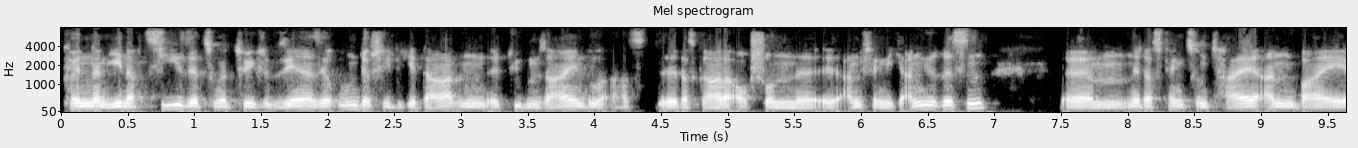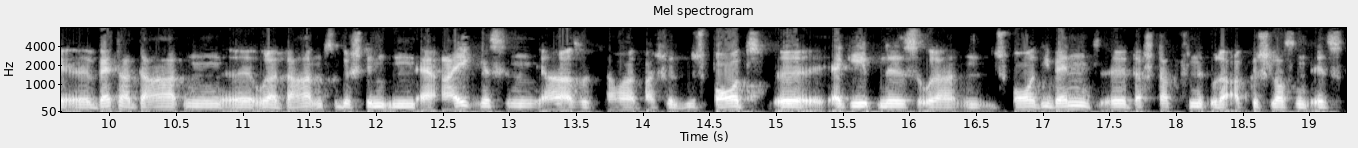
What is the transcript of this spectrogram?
können dann je nach Zielsetzung natürlich sehr, sehr unterschiedliche Datentypen sein. Du hast äh, das gerade auch schon äh, anfänglich angerissen. Ähm, ne, das fängt zum Teil an bei äh, Wetterdaten oder Daten zu bestimmten Ereignissen, ja, also beispielsweise ein Sportergebnis oder ein Sportevent, das stattfindet oder abgeschlossen ist.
